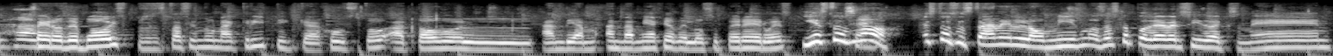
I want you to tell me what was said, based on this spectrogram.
Ajá. Pero The Voice pues está haciendo una crítica justo a todo el andamiaje de los superhéroes y estos Sí. no, estos están en lo mismo, o sea, esto podría haber sido X-Men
